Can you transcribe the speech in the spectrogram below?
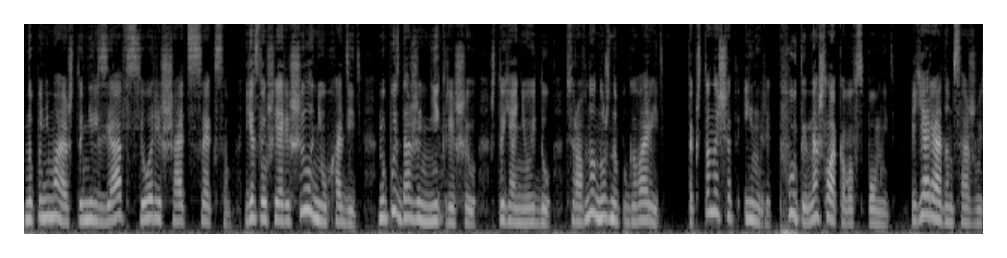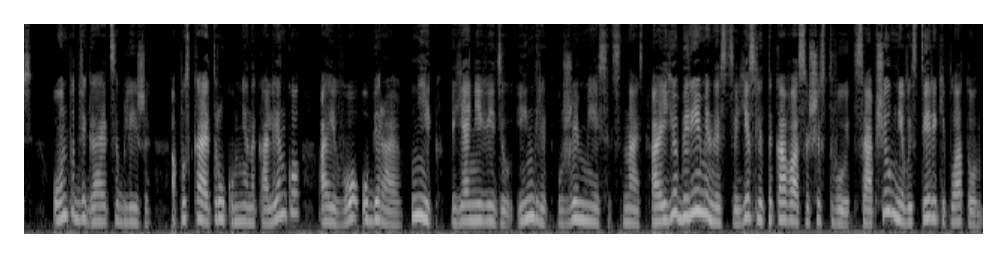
но понимаю, что нельзя все решать сексом. Если уж я решила не уходить, ну пусть даже Ник решил, что я не уйду, все равно нужно поговорить. Так что насчет Ингрид? Фу ты, нашла кого вспомнить. Я рядом сажусь, он подвигается ближе опускает руку мне на коленку, а его убираю. «Ник, я не видел Ингрид уже месяц, Настя. О ее беременности, если такова существует, сообщил мне в истерике Платон,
